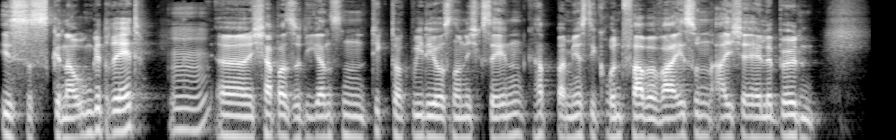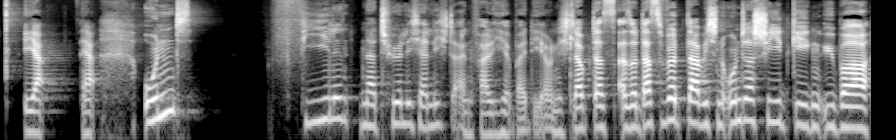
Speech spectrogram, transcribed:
ist es genau umgedreht. mhm. Äh, ich habe also die ganzen TikTok-Videos noch nicht gesehen. Hab, bei mir ist die Grundfarbe weiß und Eiche helle Böden. Ja, ja. Und viel natürlicher Lichteinfall hier bei dir. Und ich glaube, das, also das wird, glaube ich, ein Unterschied gegenüber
